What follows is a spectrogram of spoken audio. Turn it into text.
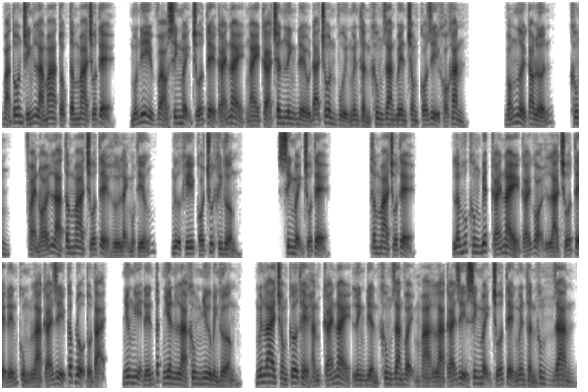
bản tôn chính là ma tộc tâm ma chúa tể, muốn đi vào sinh mệnh chúa tể cái này, ngay cả chân linh đều đã chôn vùi nguyên thần không gian bên trong có gì khó khăn. Bóng người cao lớn, không, phải nói là tâm ma chúa tể hừ lạnh một tiếng ngựa khí có chút khinh thường. Sinh mệnh chúa tể, tâm ma chúa tể. Lâm húc không biết cái này cái gọi là chúa tể đến cùng là cái gì cấp độ tồn tại, nhưng nghĩ đến tất nhiên là không như bình thường, nguyên lai trong cơ thể hắn cái này linh điển không gian vậy mà là cái gì sinh mệnh chúa tể nguyên thần không gian,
